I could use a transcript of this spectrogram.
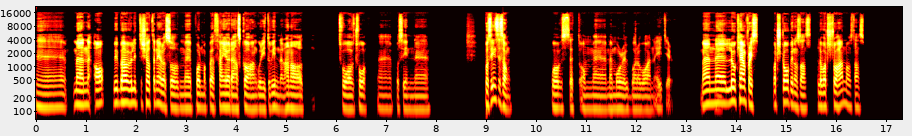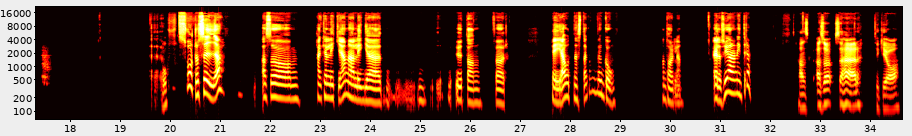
Eh, men ja, vi behöver lite köta ner oss som eh, Paul Macbeth. Han gör det han ska. Han går dit och vinner. Han har två av två eh, på sin på sin säsong. Oavsett om Memorial bara var en eight year. Men eh, Luke Humphries, vart står vi någonstans? Eller vart står han någonstans? Off. Svårt att säga. Alltså, han kan lika gärna ligga mm, utanför payout nästa gång. Antagligen. Eller så gör han inte det. Hans, alltså så här tycker jag.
